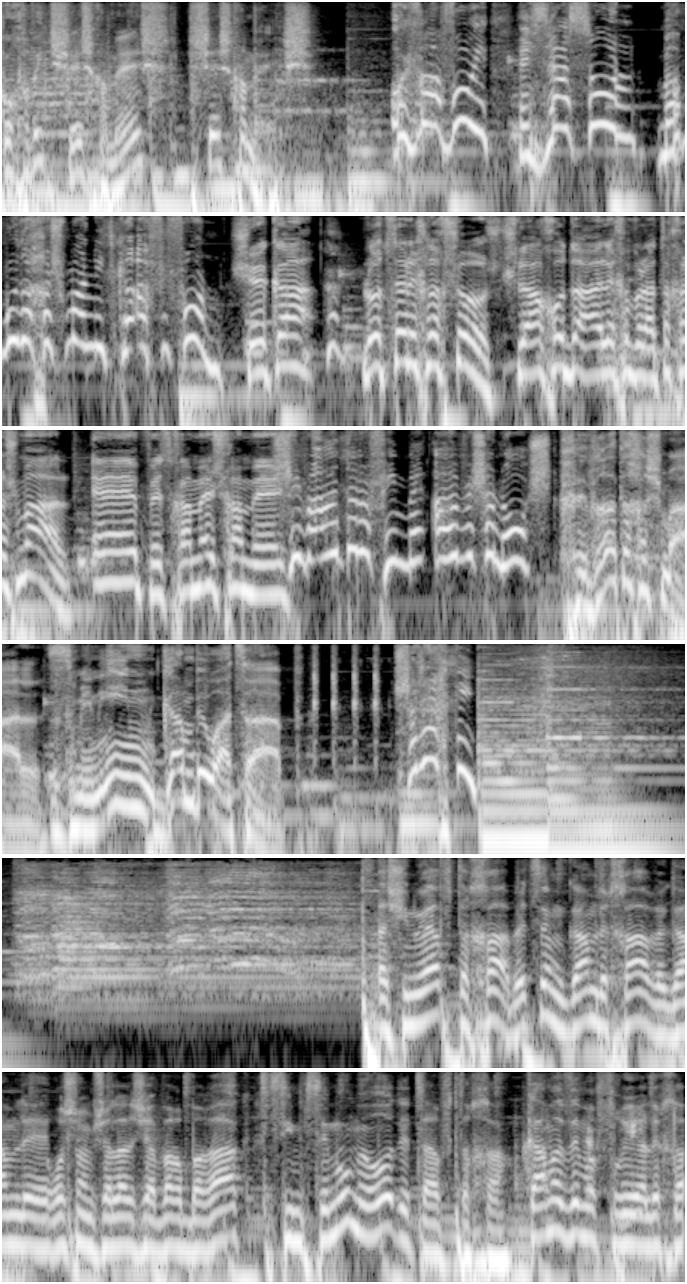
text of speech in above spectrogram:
כוכבית 6565. אוי ואבוי, איזה אסון! בעמוד החשמל נתקע עפיפון. שקע, לא צריך לחשוש, שלח הודעה לחברת החשמל. 055 7103. חברת החשמל, זמינים גם בוואטסאפ. שלחתי! השינויי אבטחה, בעצם גם לך וגם לראש הממשלה לשעבר ברק, צמצמו מאוד את האבטחה. כמה זה מפריע לך?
